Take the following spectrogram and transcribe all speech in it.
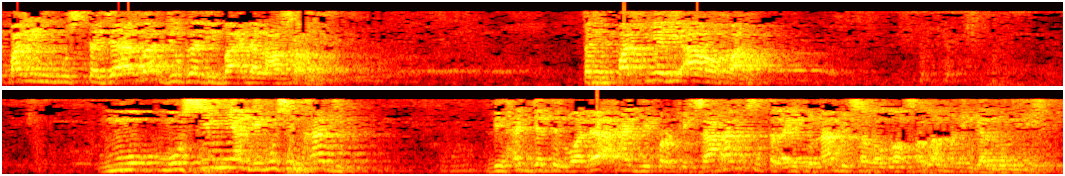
paling mustajabah juga di Ba'dal Asar. Tempatnya di Arafah. Musimnya di musim haji. Di Hajjatul Wada, haji perpisahan, setelah itu Nabi SAW meninggal dunia.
